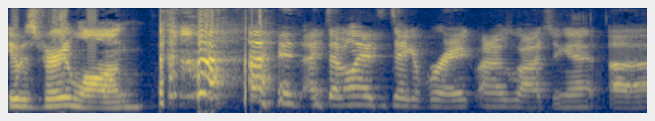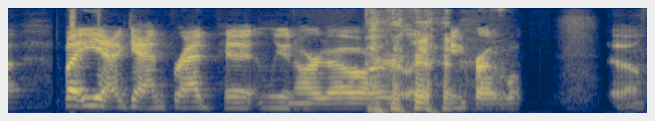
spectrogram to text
it was very long. I definitely had to take a break when I was watching it. Uh, but yeah, again, Brad Pitt and Leonardo are like incredible. So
